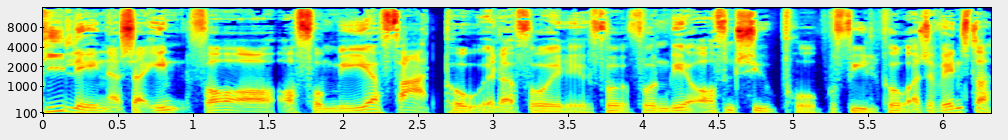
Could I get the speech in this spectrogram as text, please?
de læner sig ind for at, at få mere fart på, eller få, øh, få, få en mere offensiv profil på. Altså Venstre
